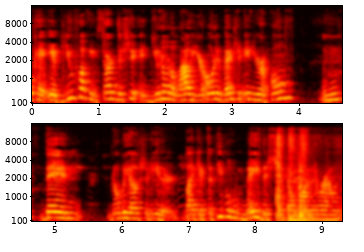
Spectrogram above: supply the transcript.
Okay, if you fucking start the shit and you don't allow your own invention in your home, hmm then nobody else should either. Like if the people who made this shit don't want it around.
